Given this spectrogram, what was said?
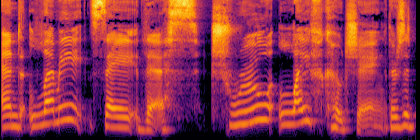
And let me say this true life coaching, there's a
